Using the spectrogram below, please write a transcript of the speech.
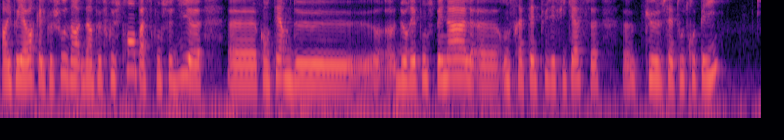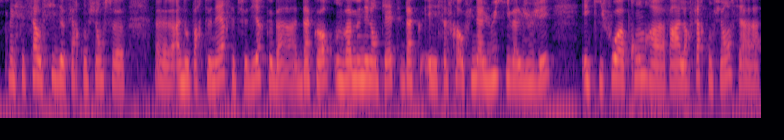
Alors, il peut y avoir quelque chose d'un peu frustrant parce qu'on se dit qu'en termes de réponse pénale, on serait peut-être plus efficace que cet autre pays. Mais c'est ça aussi de faire confiance euh, euh, à nos partenaires, c'est de se dire que bah d'accord, on va mener l'enquête et ça sera au final lui qui va le juger et qu'il faut apprendre à, leur faire confiance et à,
